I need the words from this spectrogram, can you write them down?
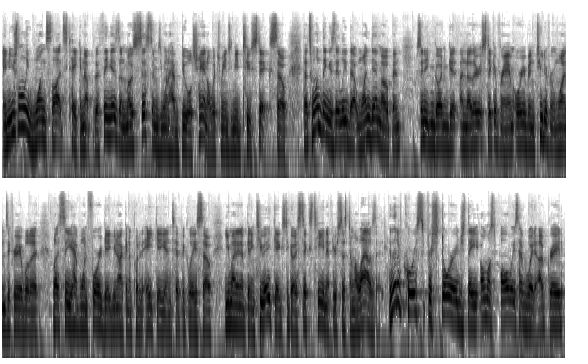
And usually only one slot's taken up. The thing is, on most systems, you want to have dual channel, which means you need two sticks. So that's one thing is they leave that one DIMM open, so then you can go ahead and get another stick of RAM, or even two different ones if you're able to, let's say you have one 4 gig, you're not going to put an 8 gig in typically. So you might end up getting two 8 gigs to go to 16 if your system allows allows it. And then of course for storage, they almost always have a way to upgrade.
